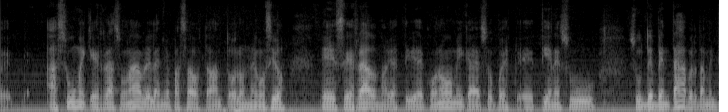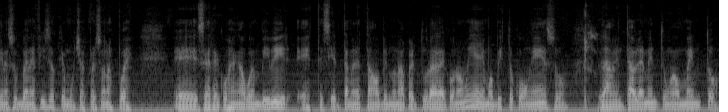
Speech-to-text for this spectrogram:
eh, asume que es razonable. El año pasado estaban todos los negocios cerrados, no había actividad económica, eso pues tiene su, sus desventajas, pero también tiene sus beneficios que muchas personas pues eh, se recogen a buen vivir. Este, ciertamente estamos viendo una apertura de la economía y hemos visto con eso, lamentablemente, un aumento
